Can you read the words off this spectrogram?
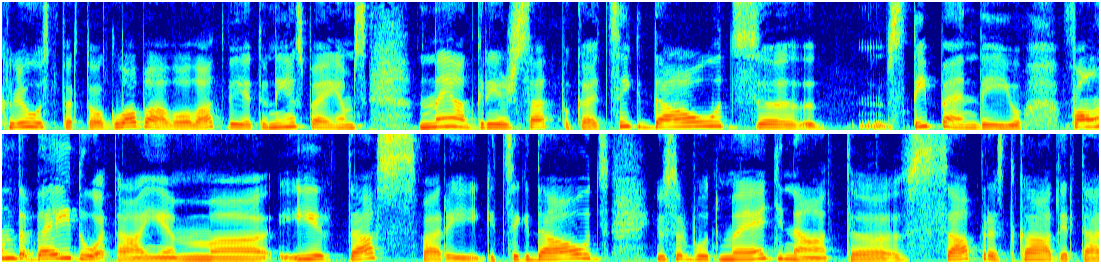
kļūst par to globālo latvietu un iespējams neatgriežas atpakaļ, cik daudz stipendiju fonda veidotājiem ir tas svarīgi, cik daudz jūs varbūt mēģināt saprast, kāda ir tā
